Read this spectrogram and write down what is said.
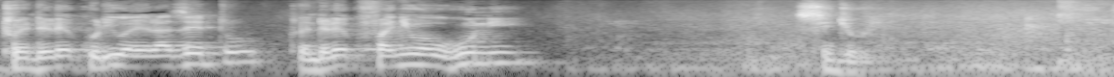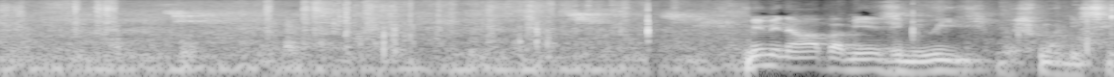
tuendelee kuliwa hela zetu, tuendelee kufanyiwa uhuni, sijui. Mimi nawapa miezi miwili, Mheshimiwa DC,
